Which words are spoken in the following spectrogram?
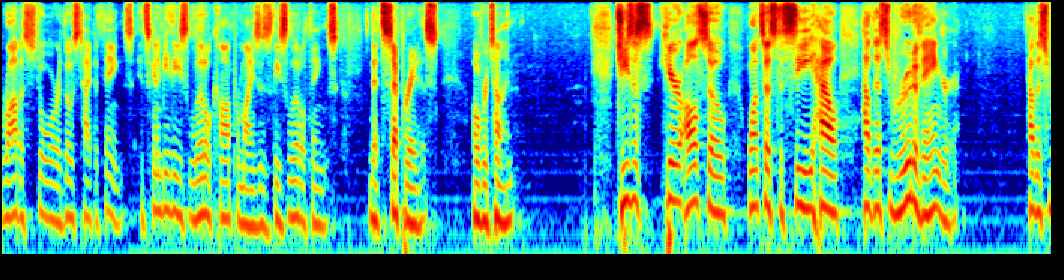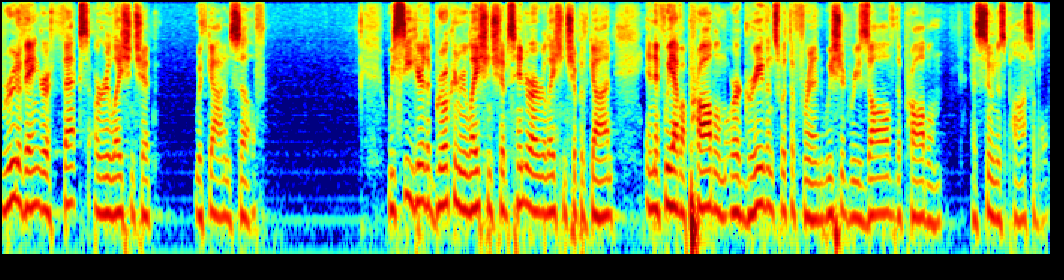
rob a store, those type of things. It's going to be these little compromises, these little things that separate us over time. Jesus here also wants us to see how, how this root of anger, how this root of anger affects our relationship with God Himself. We see here that broken relationships hinder our relationship with God, and if we have a problem or a grievance with a friend, we should resolve the problem as soon as possible.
